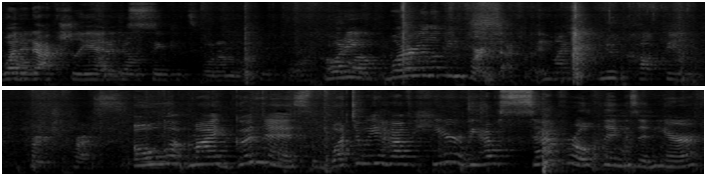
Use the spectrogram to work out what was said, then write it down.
what it actually is. I don't think it's what I'm looking for. What oh, are you well, What are you looking for exactly? my new coffee French press. Oh my goodness, what do we have here? We have several things in here.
